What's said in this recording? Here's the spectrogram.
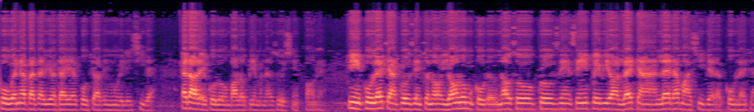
ကိုဝယ်နဲ့ပတ်သက်ပြီးတော့ direct ကိုကြော်တင်ငွေလေးရှိတယ်အဲ့ဒါလေးကိုလုံးဘာလို့ပြင်မလဲဆိုရှင်ပေါင်းတယ်ပြီးရင်ကိုလက်ကြံ closing ကျွန်တော်ရောင်းလို့မကုန်တယ်နောက်ဆုံး closing စင်းပေးပြီးတော့လက်ကြံလက်ထက်မှာရှိတဲ့ကုန်လက်ကြံ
